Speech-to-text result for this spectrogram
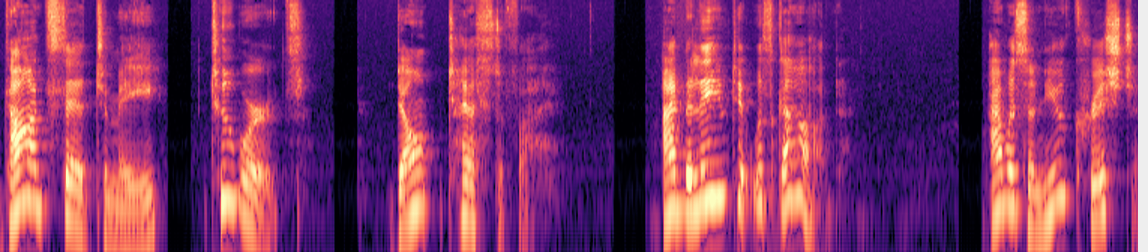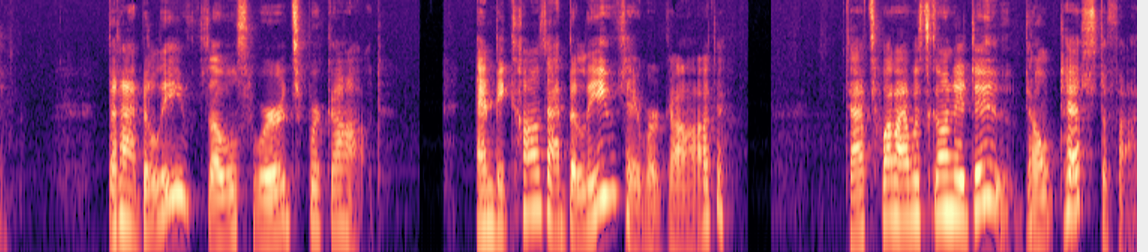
God said to me two words Don't testify. I believed it was God. I was a new Christian, but I believed those words were God. And because I believed they were God, that's what I was going to do. Don't testify.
